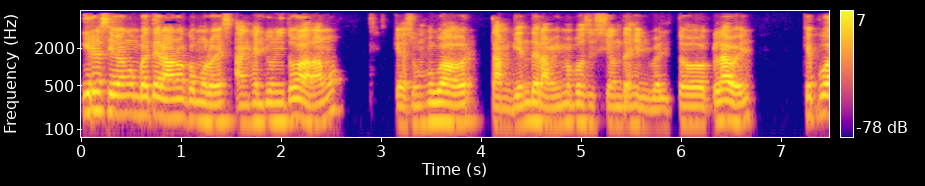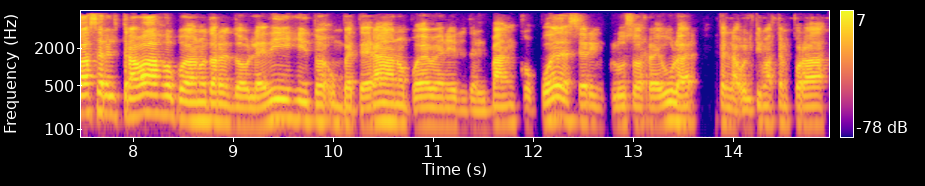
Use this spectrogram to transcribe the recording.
y reciben un veterano como lo es Ángel Junito Álamo, que es un jugador también de la misma posición de Gilberto Clavel, que puede hacer el trabajo, puede anotar el doble dígito, un veterano, puede venir del banco, puede ser incluso regular. En las últimas temporadas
